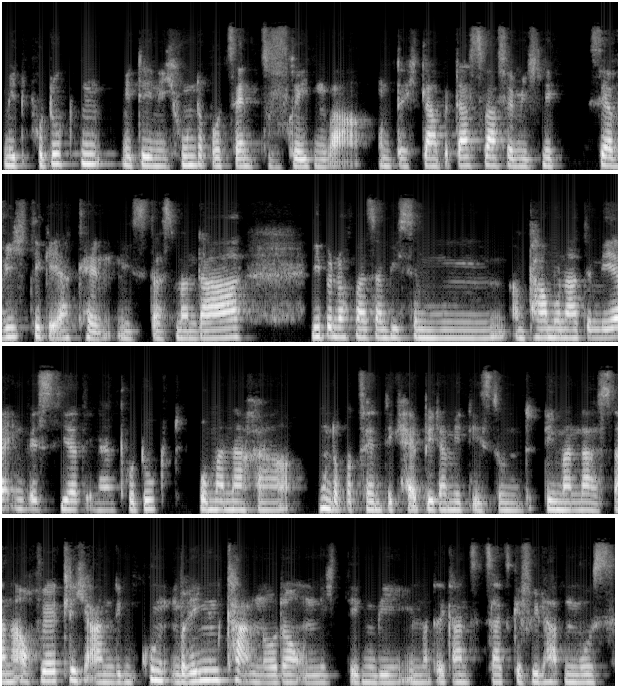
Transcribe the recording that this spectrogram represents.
mit Produkten, mit denen ich 100% zufrieden war. Und ich glaube, das war für mich eine sehr wichtige Erkenntnis, dass man da lieber nochmals ein bisschen, ein paar Monate mehr investiert in ein Produkt, wo man nachher hundertprozentig happy damit ist und die man das dann auch wirklich an den Kunden bringen kann, oder? Und nicht irgendwie immer die ganze Zeit das Gefühl haben muss,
